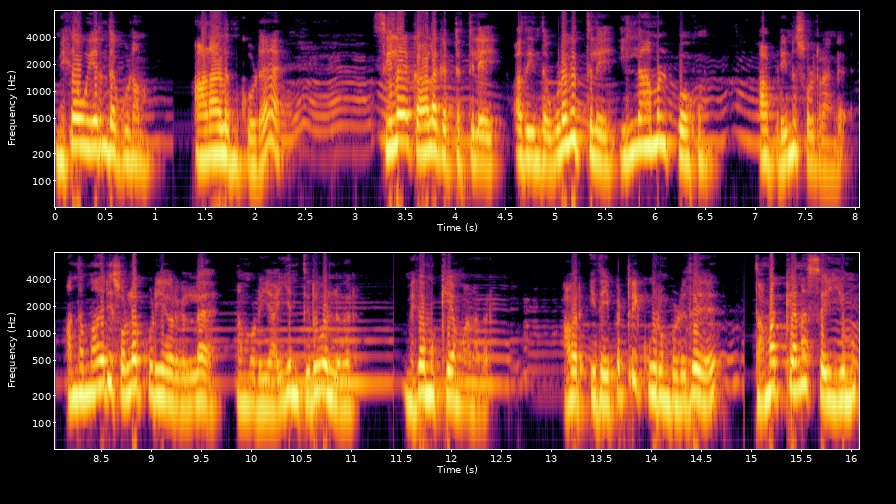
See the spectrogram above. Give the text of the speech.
மிக உயர்ந்த குணம். ஆனாலும் கூட சில காலகட்டத்திலே அது இந்த உலகத்திலே இல்லாமல் போகும் அப்படின்னு சொல்றாங்க. அந்த மாதிரி சொல்லக்கூடியவர்கள்ல நம்முடைய ஐயன் திருவள்ளுவர் மிக முக்கியமானவர். அவர் இதை பற்றி கூறும் பொழுது தமக்கென செய்யும்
